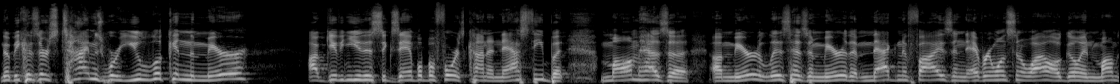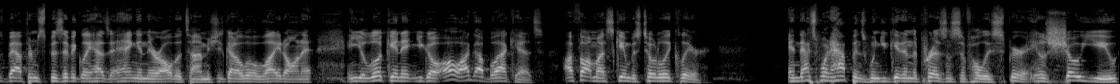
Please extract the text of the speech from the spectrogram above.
No, because there's times where you look in the mirror I've given you this example before. It's kind of nasty, but mom has a, a mirror. Liz has a mirror that magnifies, and every once in a while, I'll go in mom's bathroom specifically, has it hanging there all the time, and she's got a little light on it. And you look in it and you go, Oh, I got blackheads. I thought my skin was totally clear. And that's what happens when you get in the presence of Holy Spirit. He'll show you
